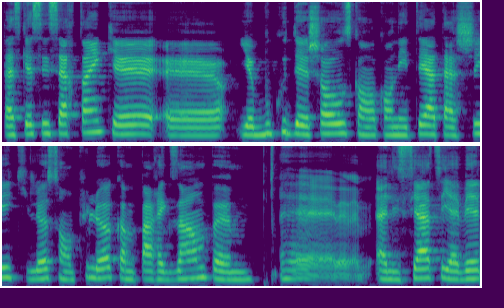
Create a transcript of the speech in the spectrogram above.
parce que c'est certain que il y a beaucoup de choses qu'on, était attachés qui là sont plus là, comme par exemple Alicia, il y avait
